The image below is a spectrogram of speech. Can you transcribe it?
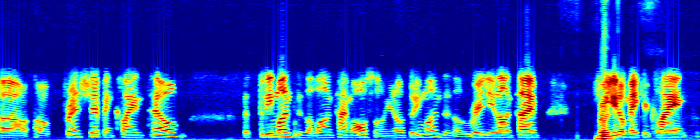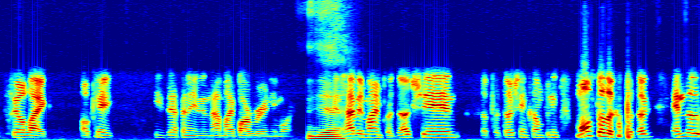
uh, a friendship and clientele, the three months is a long time. Also, you know, three months is a really long time for But- you to make your client feel like, okay, he's definitely not my barber anymore. And Yeah. have in mind production, the production company, most of the production, and the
